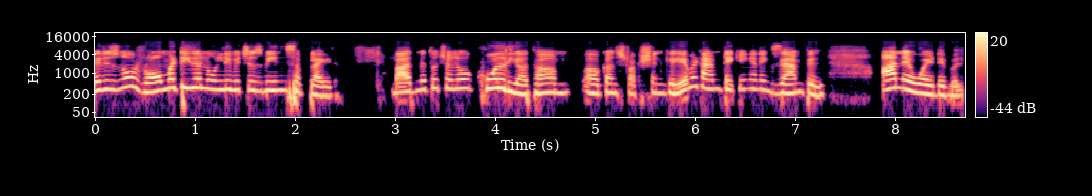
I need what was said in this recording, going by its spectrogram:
There is no raw material only which is been supplied बाद में तो चलो खोल दिया था कंस्ट्रक्शन uh, के लिए but I am taking an example unavoidable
